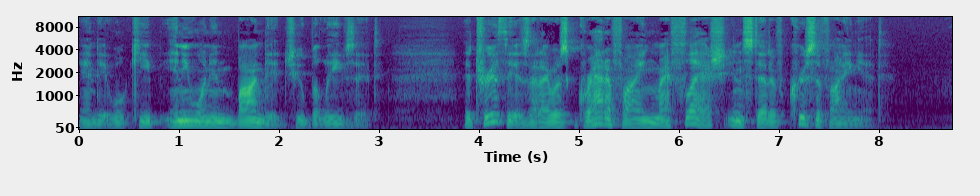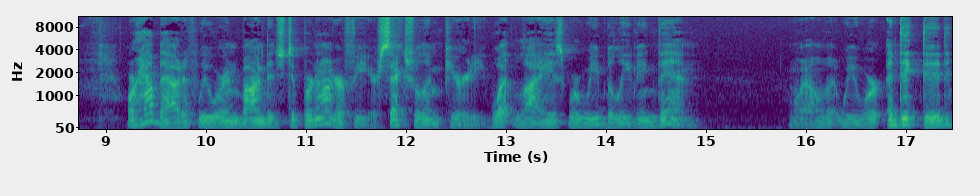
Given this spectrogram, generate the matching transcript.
and it will keep anyone in bondage who believes it. The truth is that I was gratifying my flesh instead of crucifying it. Or how about if we were in bondage to pornography or sexual impurity? What lies were we believing then? Well, that we were addicted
